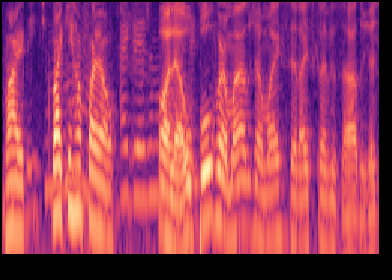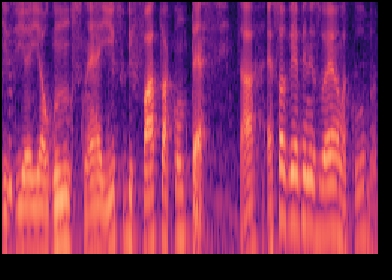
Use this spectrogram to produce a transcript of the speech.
Vai, vítimas vai quem, Rafael? A igreja não Olha, o povo armado jamais será escravizado, já dizia aí alguns, né? E isso de fato acontece, tá? É só ver a Venezuela, Cuba,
